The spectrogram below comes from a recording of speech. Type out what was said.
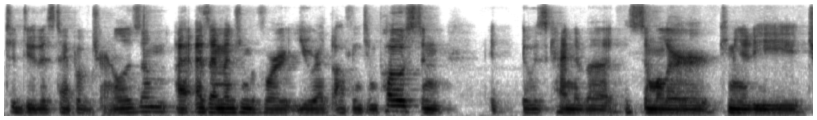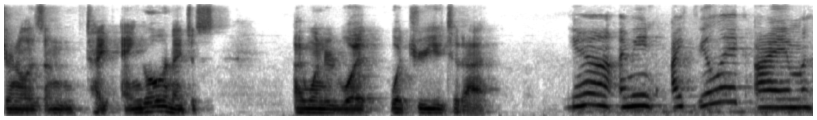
to do this type of journalism? I, as I mentioned before, you were at the Huffington Post and it, it was kind of a, a similar community journalism type angle and I just I wondered what what drew you to that. yeah i mean i feel like i'm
